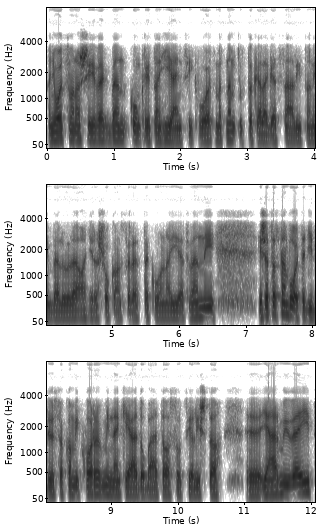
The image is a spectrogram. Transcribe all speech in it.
A 80-as években konkrétan hiánycik volt, mert nem tudtak eleget szállítani belőle, annyira sokan szerettek volna ilyet venni. És hát aztán volt egy időszak, amikor mindenki eldobálta a szocialista járműveit,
